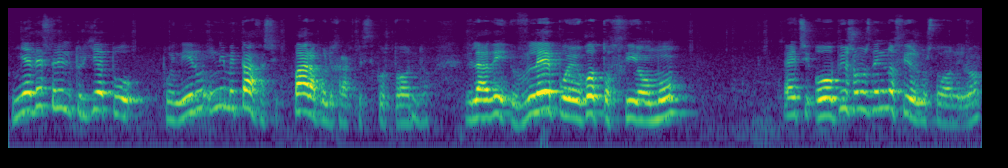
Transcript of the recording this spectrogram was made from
Μια δεύτερη λειτουργία του, του ονείρου είναι η μετάθεση. Πάρα πολύ χαρακτηριστικό στο όνειρο. Δηλαδή, βλέπω εγώ το θείο μου, έτσι, ο οποίος όμως δεν είναι ο θείος μου στο όνειρο,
